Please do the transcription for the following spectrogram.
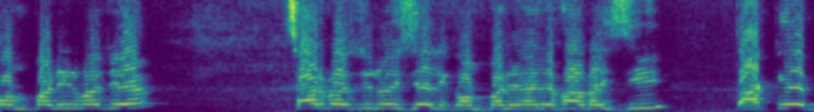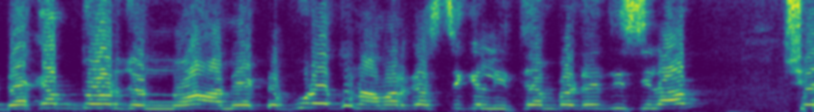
কোম্পানির মাঝে। চার পাঁচ দিন হয়েছে কোম্পানির মাঝে পাঠাইছি। তাকে ব্যাকআপ দেওয়ার জন্য আমি একটা পুরাতন আমার কাছ থেকে লিথিয়াম ব্যাটারি দিয়েছিলাম সে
